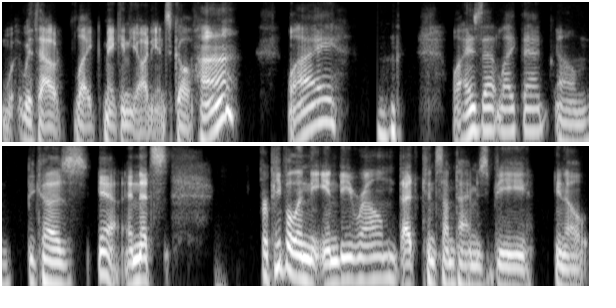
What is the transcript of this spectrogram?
w- without like making the audience go huh? Why? Why is that like that? Um because yeah and that's for people in the indie realm that can sometimes be you know,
